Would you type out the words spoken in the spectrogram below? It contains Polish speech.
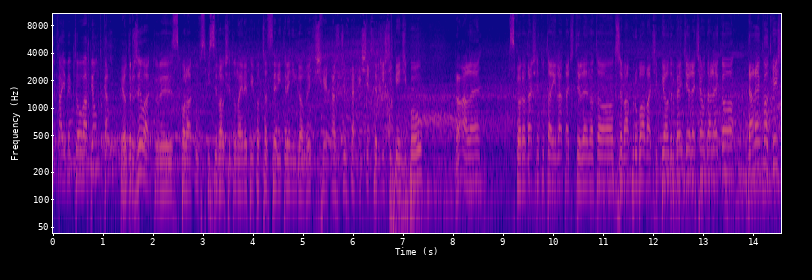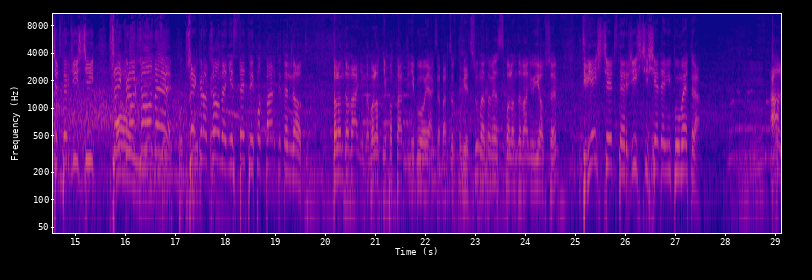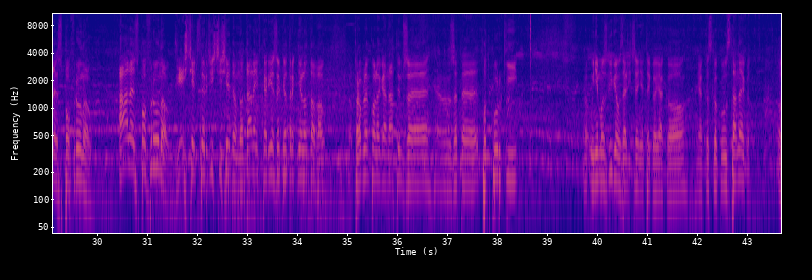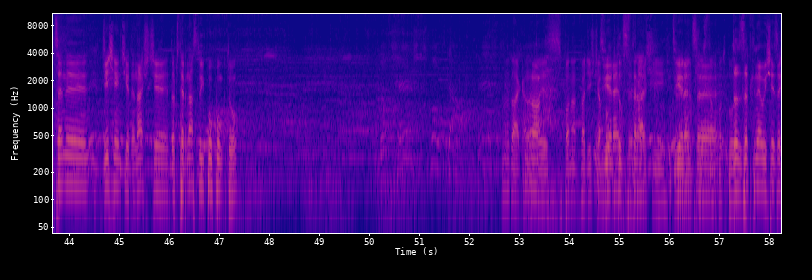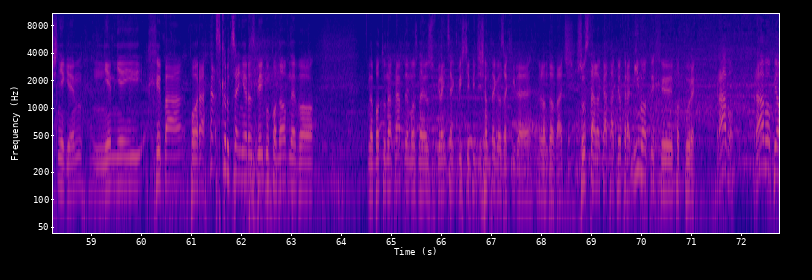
Rafael Hajbek, czołowa piątka. Piotr Żyła, który z Polaków spisywał się tu najlepiej podczas serii treningowych. Świetna życiówka 245,5. No ale skoro da się tutaj latać tyle, no to trzeba próbować. I Piotr będzie leciał daleko, daleko 240. Przekroczone! Oj. Przekroczone! Niestety podparty ten lot. To lądowanie, no bo lot nie podparty nie było jak za bardzo w powietrzu, natomiast po lądowaniu i owszem. 247,5 metra. Ależ pofrunął. Ależ pofrunął. 247. No dalej w karierze Piotrek nie lądował. Problem polega na tym, że, że te podpórki no, uniemożliwią zaliczenie tego jako, jako skoku ustanego. Oceny 10, 11 do 14,5 punktu. No tak, ale No. to jest ponad 20 Dwie punktów ręce, straci. Dwie e, ręce przez tą podpórkę. do, zetknęły się ze śniegiem. Niemniej chyba pora na skrócenie rozbiegu ponowne, bo, no bo tu naprawdę można już w granicach 250 za chwilę lądować. Szósta lokata Piotra mimo tych y, podpórek. Brawo, brawo Piotr.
